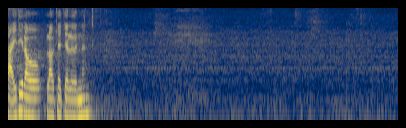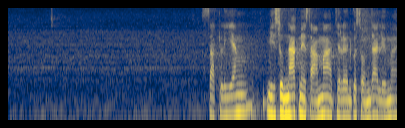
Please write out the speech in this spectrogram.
ศัยที่เราเราจะเจริญนั้นสัตว์เลี้ยงมีสุนัขเนี่ยสามารถเจริญกุศลได้หรือไม่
